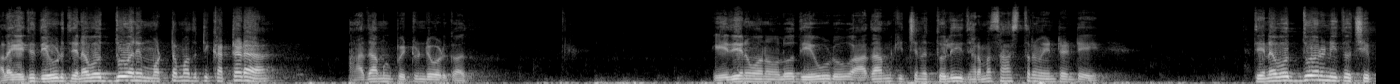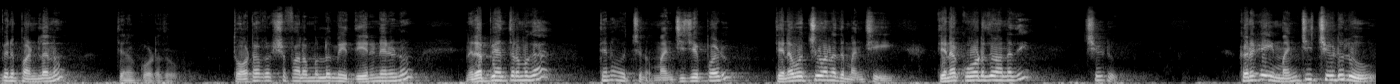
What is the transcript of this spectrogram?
అలాగైతే దేవుడు తినవద్దు అని మొట్టమొదటి కట్టడ ఆదాముకు పెట్టుండేవాడు కాదు. ఏదేను వనంలో దేవుడు ఆదాముకి ఇచ్చిన తొలి ధర్మశాస్త్రం ఏంటంటే తినవద్దు అని నీతో చెప్పిన పండ్లను తినకూడదు. తోట వృక్ష ఫలముల్లో మీ దేనినైనాను నిరభ్యంతరముగా తినవచ్చును. మంచి చెప్పాడు తినవచ్చు అన్నది మంచి తినకూడదు అన్నది చెడు. కనుక ఈ మంచి చెడులు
